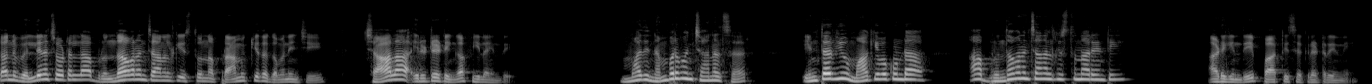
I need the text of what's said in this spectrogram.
తను వెళ్ళిన చోటల్లా బృందావనం ఛానల్కి ఇస్తున్న ప్రాముఖ్యత గమనించి చాలా ఇరిటేటింగ్గా ఫీల్ అయింది. మాది number one channel sir. Interview మాకివ్వకుండా ఆ బృందావనం ఛానల్కి ఇస్తున్నారేంటి? అడిగింది పార్టీ సెక్రటరీని.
